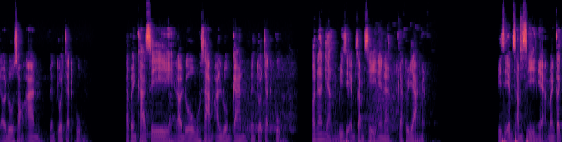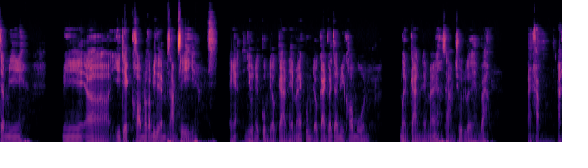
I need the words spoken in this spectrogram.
เราดู 2 อันเป็นตัวจัดกลุ่ม ถ้าเป็นคัด C เราดู 3 อันรวมกันเป็นตัวจัดกลุ่ม เพราะฉะนั้นอย่าง BCM 34เนี่ยนะจากตัวอย่างเนี่ย BCM 34เนี่ยมันก็จะมีมีเอ่อ e-tech com แล้วก็ BCM 34อย่างเงี้ยอยู่ในกลุ่มเดียวกันเห็นไหมกลุ่มเดียวกันก็จะมีข้อมูลเหมือนกันเห็นไหมสามชุดเลยเห็นปะนะครับอะ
